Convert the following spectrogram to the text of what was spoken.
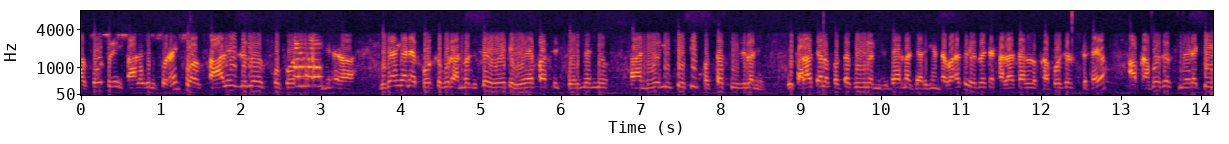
ఆ కోర్టుని కాలేజీలు కోరాయి సో కాలేజీలో విధంగానే కోర్టు కూడా అనుమతిస్తే ఏదైతే ఏ పార్టీ చైర్మన్ను నియమించేసి కొత్త ఫీజులని ఈ కళాశాల కొత్త ఫీజుల నిర్ధారణ జరిగేంత వరకు ఏదైతే కళాశాలలో ప్రపోజల్స్ పెట్టాయో ఆ ప్రపోజల్స్ మేరకి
